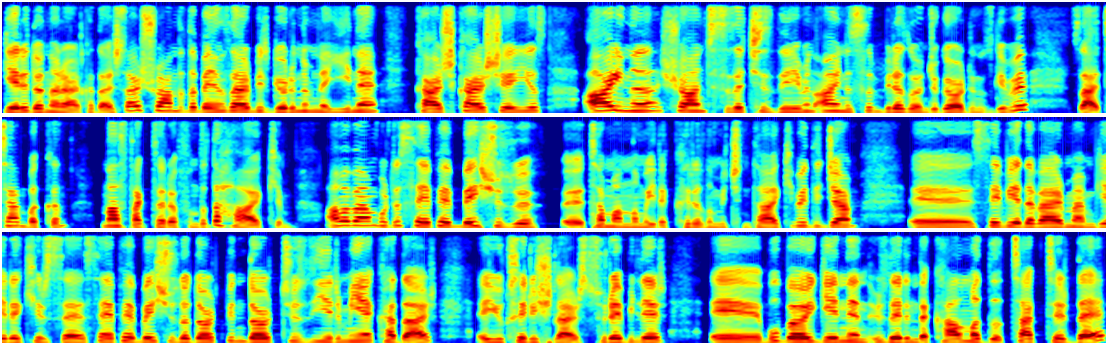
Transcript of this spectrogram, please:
geri döner arkadaşlar. Şu anda da benzer bir görünümle yine karşı karşıyayız. Aynı şu an size çizdiğimin aynısı biraz önce gördüğünüz gibi zaten bakın Nasdaq tarafında da hakim. Ama ben burada SP500'ü e, tam anlamıyla kırılım için takip edeceğim. E, seviyede vermem gerekirse SP500'de 4420'ye kadar e, yükselişler sürebilir. E, bu bölgenin üzerinde kalmadığı takdirde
